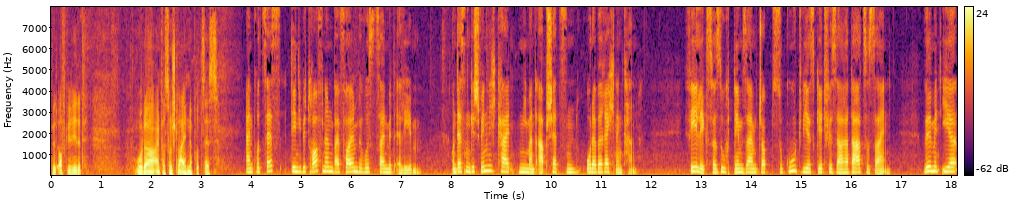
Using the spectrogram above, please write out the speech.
wird oft geredet oder einfach so ein schleichender Prozess. Ein Prozess, den die Betroffenen bei vollem Bewusstsein miterleben und dessen Geschwindigkeit niemand abschätzen oder berechnen kann. Felix versucht neben seinem Job so gut wie es geht für Sarah da zu sein, will mit ihr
